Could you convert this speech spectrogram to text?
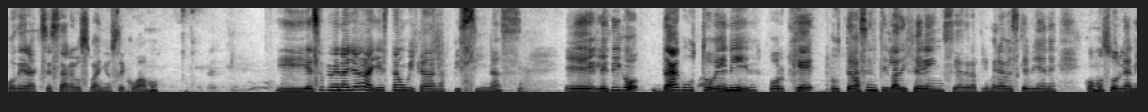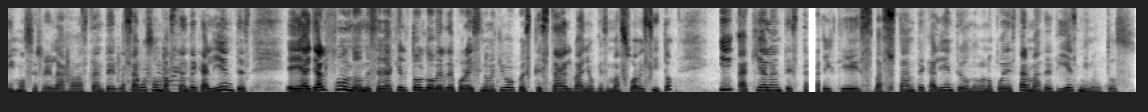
poder accesar a los baños de Coamo. Y eso que ven allá, ahí están ubicadas las piscinas. Eh, les digo, da gusto venir porque usted va a sentir la diferencia de la primera vez que viene, cómo su organismo se relaja bastante. Las aguas son bastante calientes. Eh, allá al fondo, donde se ve aquel toldo verde por ahí, si no me equivoco, es que está el baño que es más suavecito. Y aquí adelante está el que es bastante caliente, donde uno no puede estar más de 10 minutos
